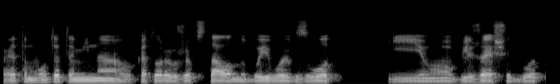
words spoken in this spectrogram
Поэтому вот эта мина, которая уже встала на боевой взвод, и в ближайший год,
